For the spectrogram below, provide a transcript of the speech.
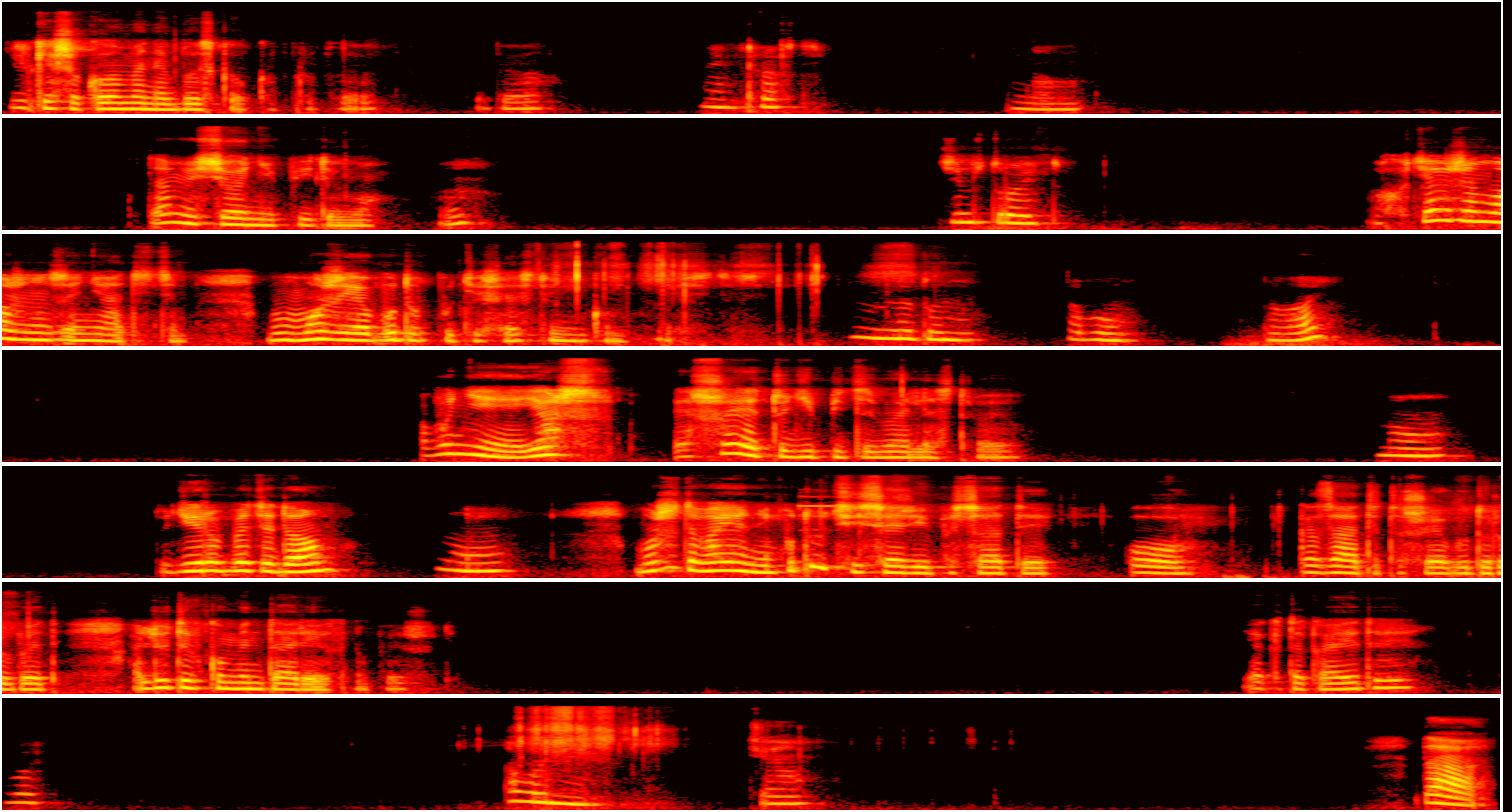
Тільки що коли мене блискавка пробила. пробила. Майнкрафт. Ну. Куди ми сьогодні підемо? А? Чим строїти? А Хоча вже можна зайнятися цим. Бо може я буду путешественником. Не думаю. Або давай. Або ні, я ж. А що я тоді підземелля строю? Ну. Тоді робити дом? Ну. Може, давай я не буду в цій серії писати. О, казати те, що я буду робити, а люди в коментарях напишуть. Як така ідея? Або ні. Тя. Да.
